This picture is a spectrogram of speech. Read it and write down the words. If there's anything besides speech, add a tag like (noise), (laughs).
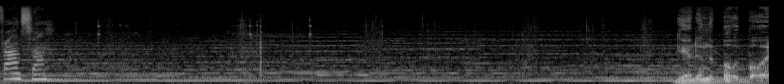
found some. Get in the boat, boy.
